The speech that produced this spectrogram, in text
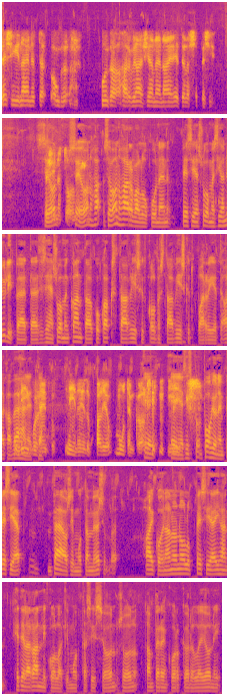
pesi näin, että onko, kuinka harvinaisia ne näin etelässä pesi. Se on, se, on, se on harvalukuinen pesiä Suomessa ihan ylipäätään. Siis sehän Suomen kantaa on 250-350 pari, että aika vähän. Niin, että... ei, niin ei paljon muutenkaan. Ei, ei, ja siis pohjoinen pesiä pääosin, mutta myös aikoinaan on ollut pesiä ihan etelärannikollakin, mutta siis se on, se on Tampereen korkeudella jo, niin,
